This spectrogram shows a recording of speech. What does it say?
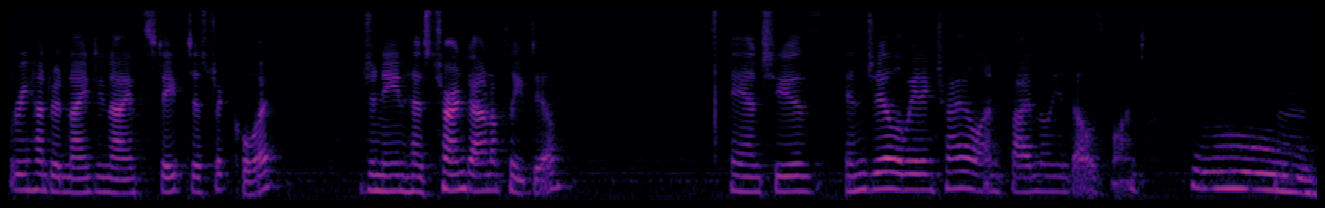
399th State District Court. Genene has turned down a plea deal, and she is in jail awaiting trial on $5 million bond. Ooh.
